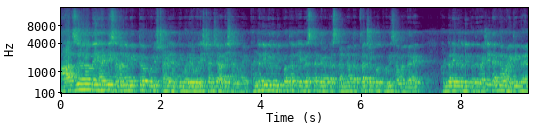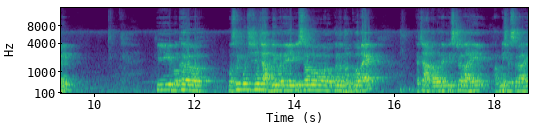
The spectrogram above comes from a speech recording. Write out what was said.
आज दहीहंडी सणानिमित्त पोलीस ठाणे हद्दीमध्ये वरिष्ठांच्या आदेशान्वये खंडणी विरोधी पथक हे गस्त करत असताना दत्ता चकोर पोलीस हवालदार आहेत. खंडणी विरोधी पथकाचे त्यांना माहिती मिळाली की मग मसूल पोलीस स्टेशनच्या हद्दीमध्ये एक इसम लोकांना धमकवत आहे. त्याच्या हातामध्ये पिस्टल आहे अग्निशस्त्र आहे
